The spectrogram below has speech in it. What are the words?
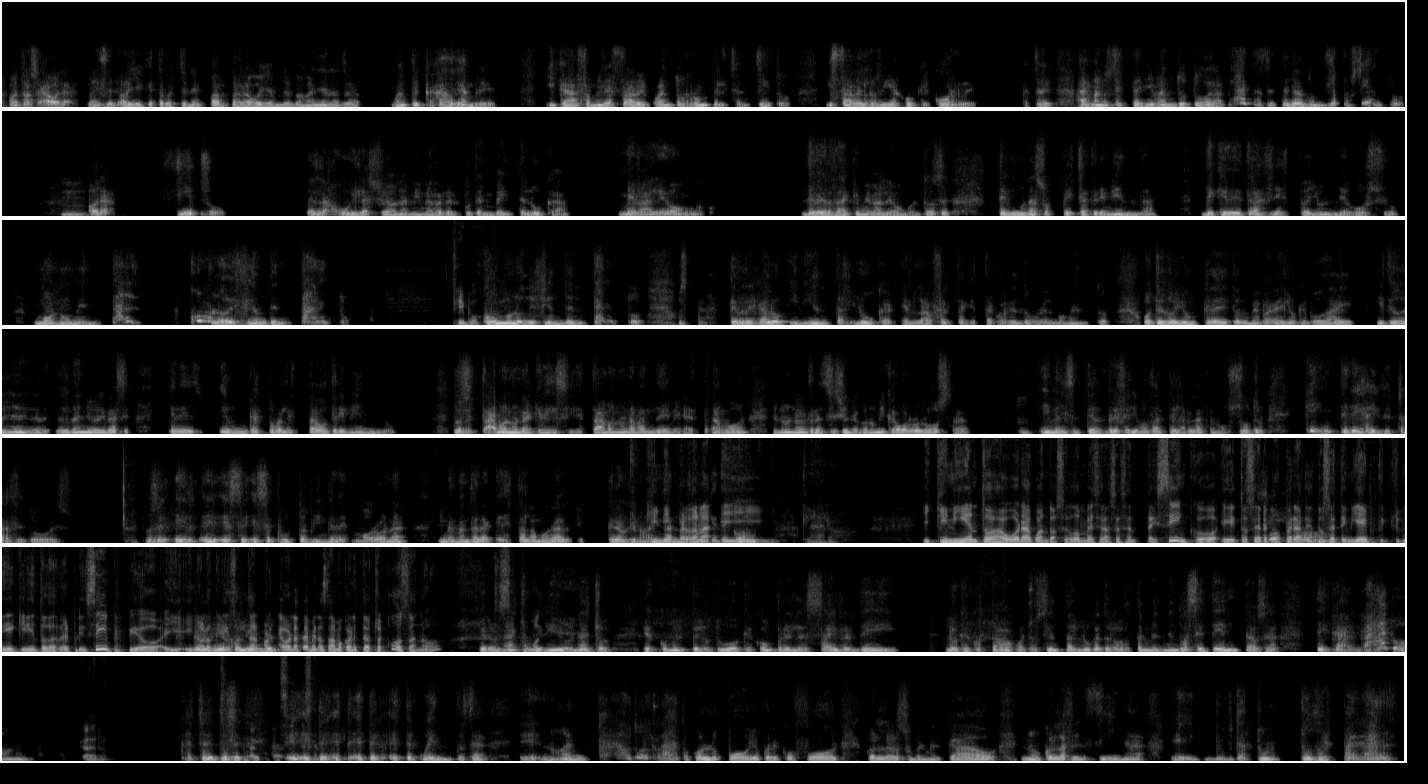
Entonces ahora me dicen, oye, que esta cuestión es pan para hoy, hambre para mañana. O sea, ¿cuánto he cagado de hambre? Y cada familia sabe cuánto rompe el chanchito y sabe el riesgo que corre. Además, no se está llevando toda la plata, se está llevando un 10%. Mm. Ahora, si eso en la jubilación a mí me repercute en 20 lucas, me vale hongo. De verdad que me vale hongo. Entonces, tengo una sospecha tremenda de que detrás de esto hay un negocio monumental. ¿Cómo lo defienden tanto? Pues, ¿Cómo lo defienden tanto? O sea, te regalo 500 lucas, que es la oferta que está corriendo por el momento, o te doy un crédito que me pagáis lo que podáis y te doy un año de gracia. Es un gasto para el Estado tremendo. Entonces, estamos en una crisis, estamos en una pandemia, estamos en una transición económica horrorosa. Mm. Y me dicen, te preferimos darte la plata a nosotros. ¿Qué interés hay detrás de todo eso? Entonces, e, e, ese, ese punto a mí me desmorona y me manda la que está la moral. Creo que no Perdona, y, claro. Y 500 ahora cuando hace dos meses eran 65. Y entonces, espérate, entonces tenía, tenía 500 desde el principio y, no lo quería soltar porque ahora te amenazamos con esta otra cosa, ¿no? Pero Nacho, querido, Nacho, es como el pelotudo que compra en el Cyber Day. Lo que costaba 400 lucas te lo están vendiendo a 70. O sea, te cagaron. Claro. ¿Cachai? Entonces, eh, este, este, este, este, cuento, o sea, eh, nos han cagado todo el rato con los pollos, con el confort, con los supermercados, no con la fencina. Eh, todo es pagar.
